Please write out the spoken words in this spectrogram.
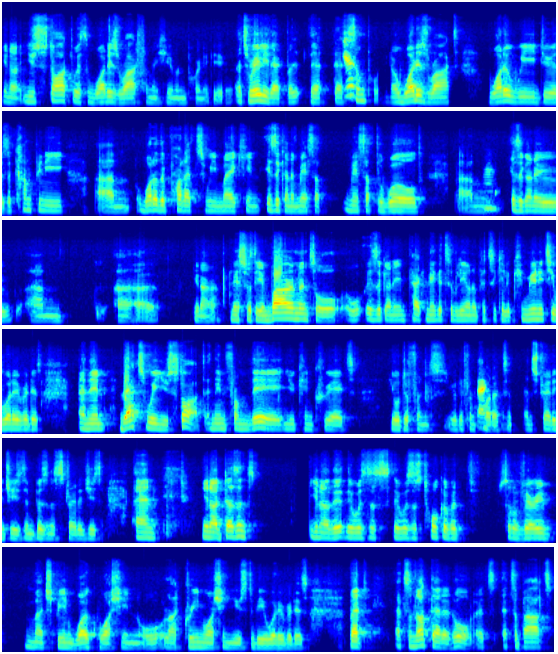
you know, you start with what is right from a human point of view. It's really that that that yeah. simple. You know, what is right? What do we do as a company? Um, what are the products we making? Is it going to mess up mess up the world? Um, mm. Is it going to um, uh, you know, mess with the environment or, or is it going to impact negatively on a particular community, whatever it is. And then that's where you start. And then from there, you can create your different your different products and, and, strategies and business strategies. And, you know, it doesn't, you know, there, there was this there was this talk of it sort of very much being woke washing or like greenwashing used to be or whatever it is. But it's not that at all. It's it's about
